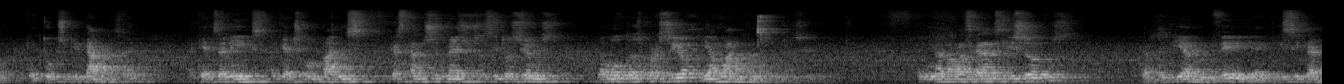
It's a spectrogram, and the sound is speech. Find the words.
el que tu explicaves, eh? aquests amics, aquests companys que estan sotmesos a situacions de molta expressió i aguanten la situació. Una de les grans lliçons que podíem fer, i aquí sí que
